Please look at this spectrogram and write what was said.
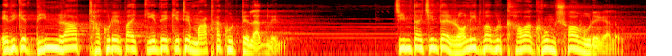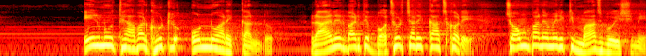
এদিকে দিনরাত ঠাকুরের পায়ে কেঁদে কেটে মাথা কুটতে লাগলেন। চিন্তায় চিন্তায় রনিত বাবুর খাওয়া ঘুম সব উড়ে গেল। এর মধ্যে আবার ঘটল অন্য আরেক কাণ্ড। রায়নের বাড়িতে বছর চারেক কাজ করে চম্পা নামের একটি মাঝ বয়সী মেয়ে।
